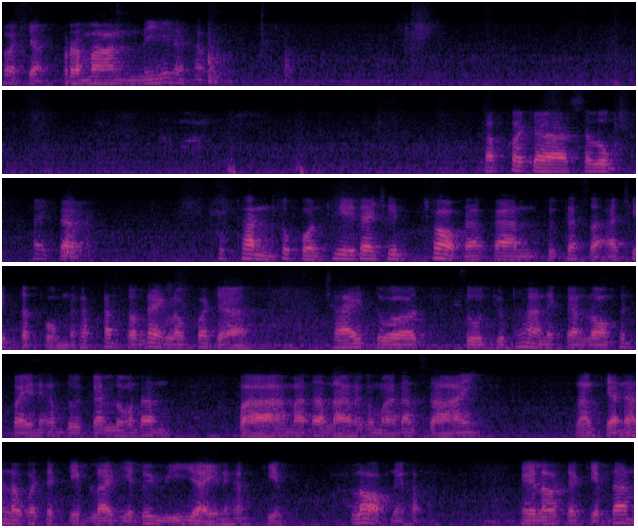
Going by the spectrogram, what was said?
ก็จะประมาณนี้นะครับ ครับก็จะสรุปให้กับทุกท่านทุกคนที่ได้ชื่นชอบนะการฝึกทักษะอาชีพตัดผมนะครับ ขั้นตอนแรกเราก็จะใช้ตัว 0.5 ในการลองขึ้นไปนะครับ โดยการลองด้านฝามาด้านหลังแล้วก็มาด้านซ้าย หลังจากนั้นเราก็จะเก็บรายละเอียดด้วยหวีใหญ่นะครับ เก็บรอบนะครับเออเราจะเก็บด้าน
